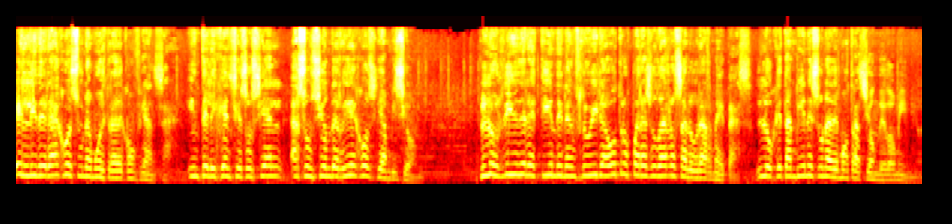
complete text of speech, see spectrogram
El liderazgo es una muestra de confianza, inteligencia social, asunción de riesgos y ambición. Los líderes tienden a influir a otros para ayudarlos a lograr metas, lo que también es una demostración de dominio.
